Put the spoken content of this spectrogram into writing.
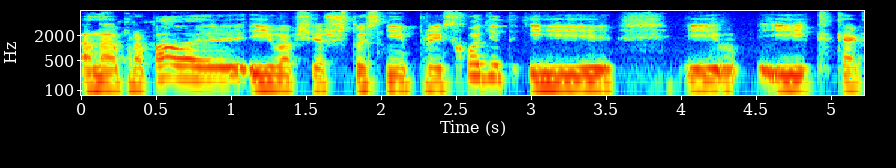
она пропала и вообще что с ней происходит и и и как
